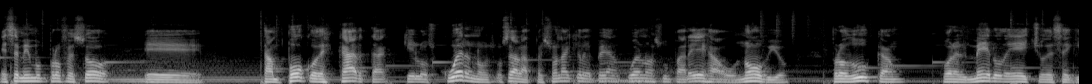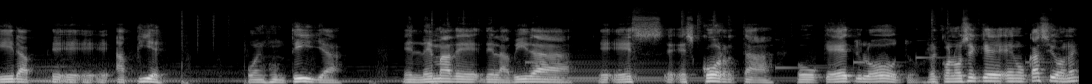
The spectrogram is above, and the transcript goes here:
ese mismo profesor eh, tampoco descarta que los cuernos, o sea, las personas que le pegan cuernos a su pareja o novio, produzcan por el mero de hecho de seguir a, eh, a pie o en juntilla. El lema de la vida es, es corta o que esto y lo otro. Reconoce que en ocasiones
